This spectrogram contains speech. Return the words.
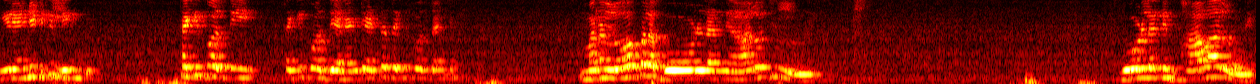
ఈ రెండింటికి లింక్. తగ్గిపోద్ది తగ్గిపోద్ది అని అంటే ఎట్లా తగ్గిపోద్ది మన లోపల బోల్డన్ని ఆలోచనలు ఉన్నాయి. బోల్డన్ని భావాలు ఉన్నాయి.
